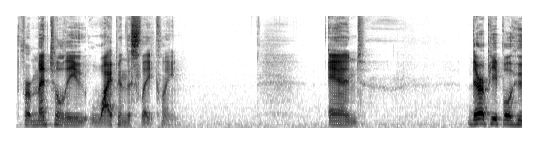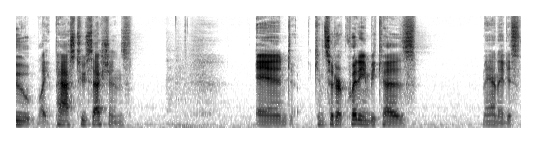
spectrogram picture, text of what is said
for mentally wiping the slate clean. And there are people who like pass two sections and consider quitting because man, they just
